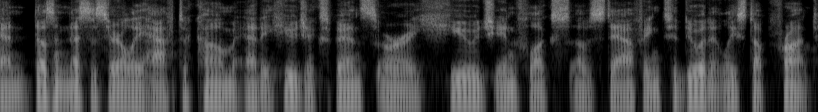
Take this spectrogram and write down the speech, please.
and doesn't necessarily have to come at a huge expense or a huge influx of staffing to do it, at least up front.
